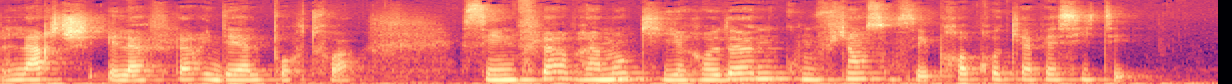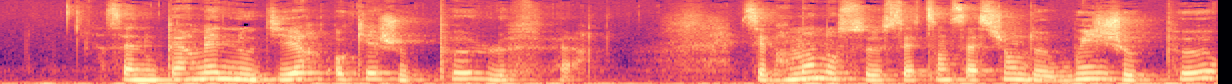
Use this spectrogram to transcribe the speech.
l'arche est la fleur idéale pour toi. C'est une fleur vraiment qui redonne confiance en ses propres capacités. Ça nous permet de nous dire, ok, je peux le faire. C'est vraiment dans cette sensation de oui, je peux,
